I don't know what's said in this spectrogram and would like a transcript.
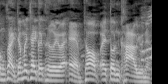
สงสัยจะไม่ใช่กระเทยวะแอบชอบไอ้ต้นข้าวอยู่เนี่ย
